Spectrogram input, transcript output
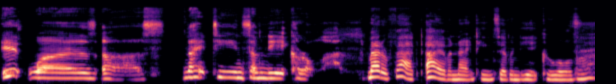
It was, a 1978 Corolla. Matter of fact, I have a 1978 Corolla.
